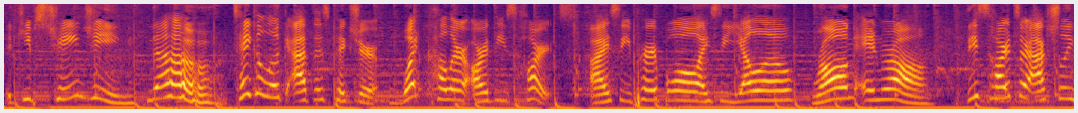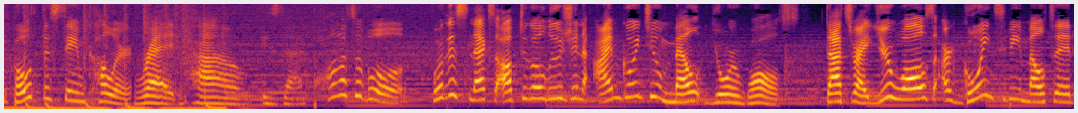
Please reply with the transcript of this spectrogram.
it keeps changing. No. Take a look at this picture. What color are these hearts? I see purple, I see yellow. Wrong and wrong. These hearts are actually both the same color, red. How is that possible? For this next optical illusion, I'm going to melt your walls. That's right, your walls are going to be melted.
